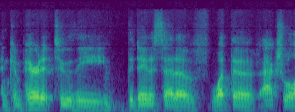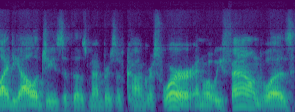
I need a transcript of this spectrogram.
and compared it to the the data set of what the actual ideologies of those members of Congress were. And what we found was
